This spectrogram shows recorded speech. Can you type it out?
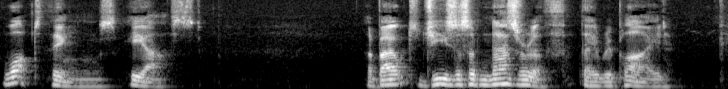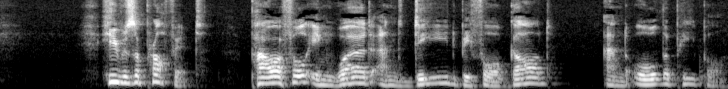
What things? he asked. About Jesus of Nazareth, they replied. He was a prophet, powerful in word and deed before God and all the people.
